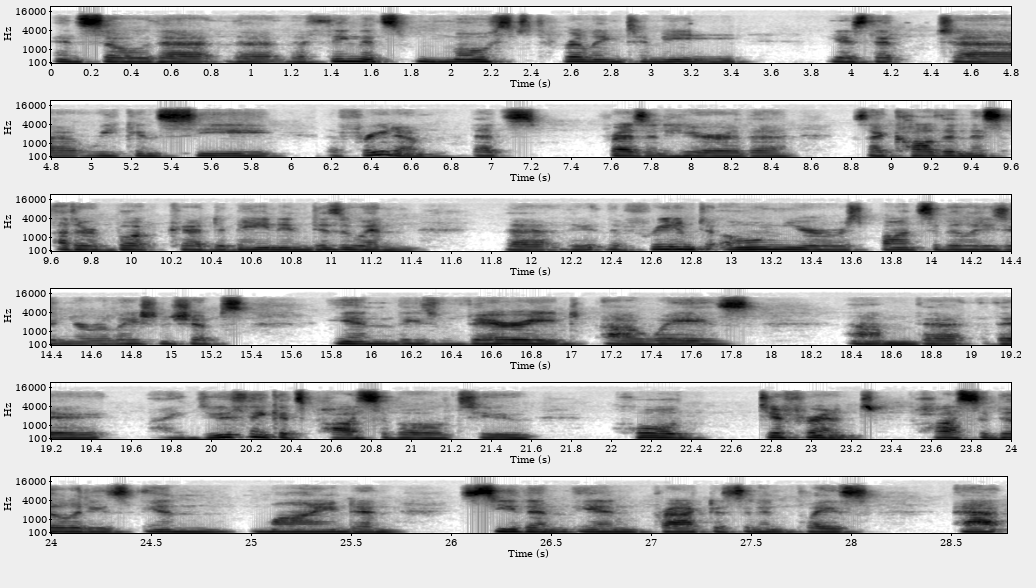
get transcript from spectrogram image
And so the the the thing that's most thrilling to me is that uh, we can see the freedom that's present here. The as I called in this other book, uh, Debane and the, the the freedom to own your responsibilities and your relationships in these varied uh, ways. Um, that they, I do think it's possible to hold different possibilities in mind and see them in practice and in place at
